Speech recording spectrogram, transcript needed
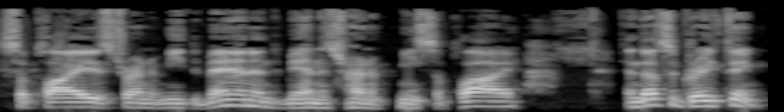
supply is trying to meet demand and demand is trying to meet supply. And that's a great thing.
